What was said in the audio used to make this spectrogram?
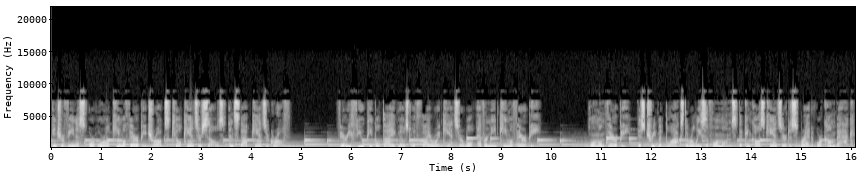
intravenous or oral chemotherapy drugs kill cancer cells and stop cancer growth very few people diagnosed with thyroid cancer will ever need chemotherapy. Hormone therapy, this treatment blocks the release of hormones that can cause cancer to spread or come back.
